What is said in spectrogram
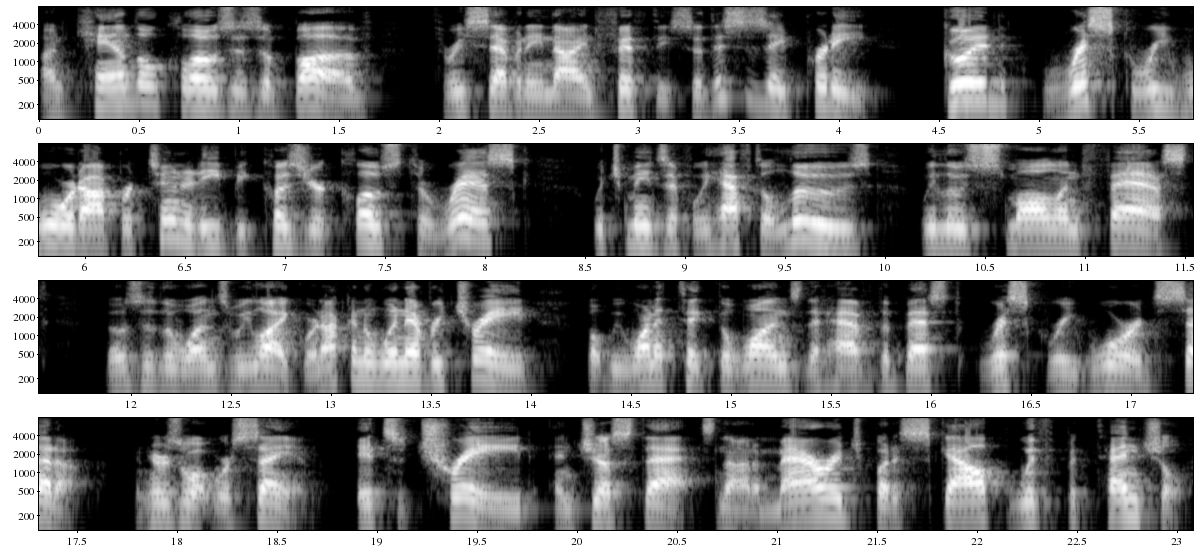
on candle closes above 379.50. So this is a pretty good risk reward opportunity because you're close to risk, which means if we have to lose, we lose small and fast. Those are the ones we like. We're not going to win every trade, but we want to take the ones that have the best risk reward setup. And here's what we're saying it's a trade and just that. It's not a marriage, but a scalp with potential.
